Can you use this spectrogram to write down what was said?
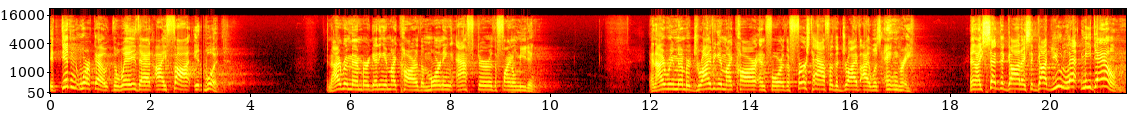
it didn't work out the way that I thought it would. And I remember getting in my car the morning after the final meeting. And I remember driving in my car, and for the first half of the drive, I was angry. And I said to God, I said, God, you let me down.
